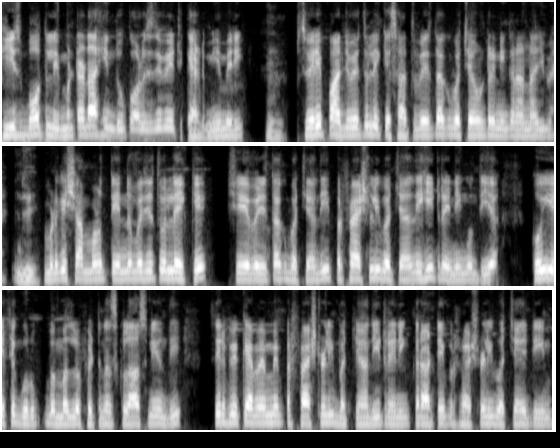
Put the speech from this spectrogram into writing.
ਫੀਸ ਬਹੁਤ ਲਿਮਟਡ ਆ ਹਿੰਦੂ ਕਾਲਜ ਦੇ ਵਿੱਚ ਅਕੈਡਮੀ ਹੈ ਮੇਰੀ। ਹੂੰ। ਸਵੇਰੇ 5 ਵਜੇ ਤੋਂ ਲੈ ਕੇ 7 ਵਜੇ ਤੱਕ ਬੱਚਿਆਂ ਨੂੰ ਟ੍ਰੇਨਿੰਗ ਕਰਾਉਣਾ ਜੀ ਮੈਂ। ਜੀ। ਮੁੜ ਕੇ ਸ਼ਾਮ ਨੂੰ 3 ਵਜੇ ਤੋਂ ਲੈ ਕੇ 6 ਵਜੇ ਤੱਕ ਬੱਚਿਆਂ ਦੀ ਪ੍ਰੋਫੈਸ਼ਨਲੀ ਬੱਚਿਆਂ ਦੀ ਹੀ ਟ੍ਰੇਨਿੰਗ ਹੁੰਦੀ ਆ। ਕੋਈ ਇੱਥੇ ਗਰੁੱਪ ਮਤਲਬ ਫਿਟਨੈਸ ਕਲਾਸ ਨਹੀਂ ਹੁੰਦੀ। ਸਿਰਫ ਇੱਕ ਐਮਐਮਏ ਪ੍ਰੋਫੈਸ਼ਨਲੀ ਬੱਚਿਆਂ ਦੀ ਟ੍ਰੇਨਿੰਗ ਕਰਾਟੇ ਪ੍ਰੋਫੈਸ਼ਨਲੀ ਬੱਚਿਆਂ ਦੀ ਟੀਮ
